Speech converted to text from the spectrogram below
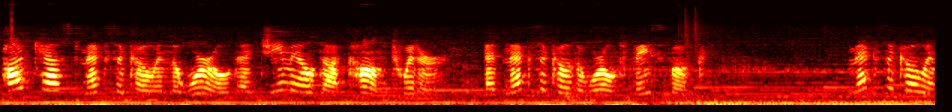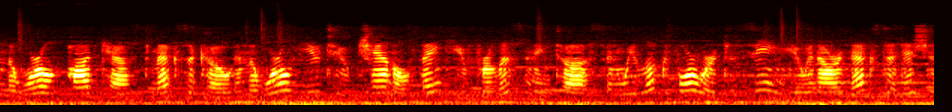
podcast mexico in the world at gmail.com twitter at mexico the world facebook Mexico and the World podcast, Mexico and the World YouTube channel. Thank you for listening to us, and we look forward to seeing you in our next edition.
